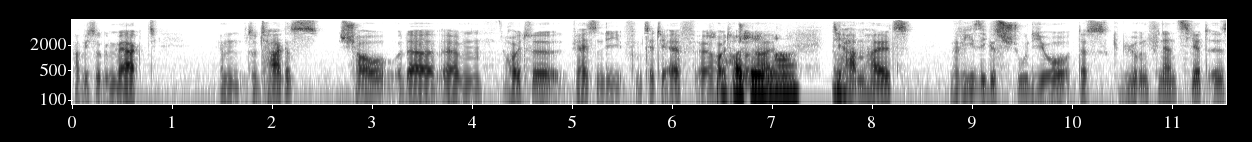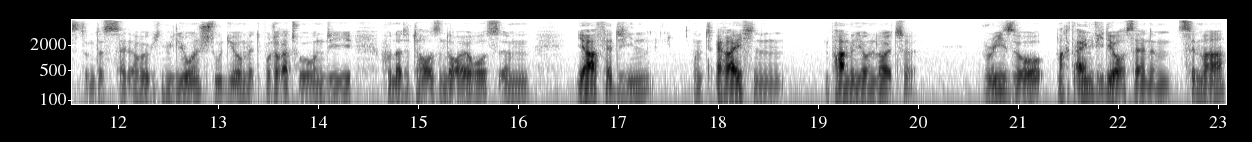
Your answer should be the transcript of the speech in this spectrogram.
habe ich so gemerkt, ähm, so Tagesschau oder ähm, heute, wie heißen die vom ZDF, äh, heute, Heute Journal, Journal. die Ja. haben halt ein riesiges Studio, das gebührenfinanziert ist und das ist halt auch wirklich ein Millionenstudio mit Moderatoren, die hunderte tausende Euros im Jahr verdienen und erreichen ein paar Millionen Leute. Rezo macht ein Video aus seinem Zimmer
